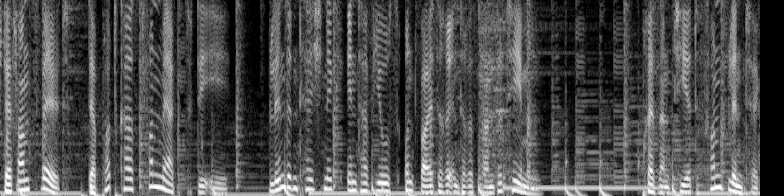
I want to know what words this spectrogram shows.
Stefans Welt, der Podcast von merkst.de. Blindentechnik, Interviews und weitere interessante Themen. Präsentiert von Blindtech.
